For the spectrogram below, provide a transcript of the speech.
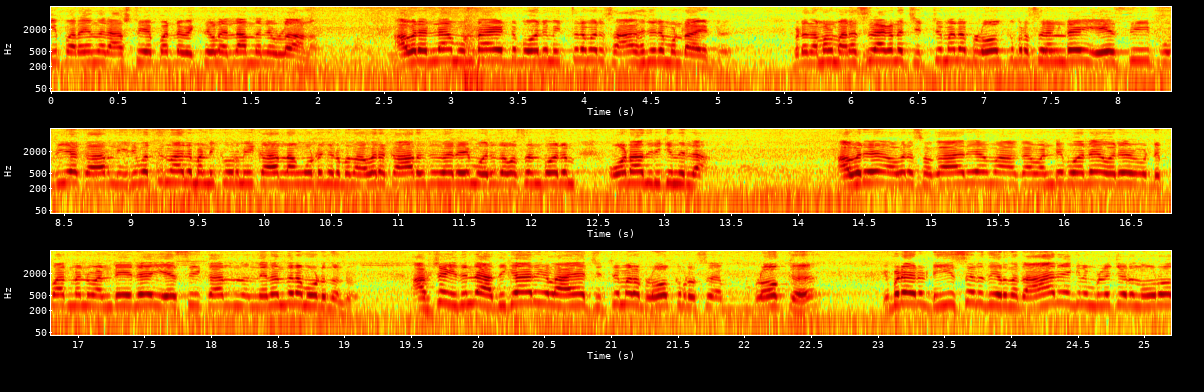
ഈ പറയുന്ന രാഷ്ട്രീയപ്പെട്ട വ്യക്തികളെല്ലാം തന്നെ ഉള്ളതാണ്. അവരെല്ലാം ഉണ്ടായിട്ട് പോലും ഇത്തരമൊരു സാഹചര്യം ഉണ്ടായിട്ട് ഇവിടെ നമ്മൾ മനസ്സിലാക്കേണ്ട Chuttumala block president A C പുതിയ കാറിൽ ഇരുപത്തിനാല് മണിക്കൂറും ഈ കാറിൽ അങ്ങോട്ടും ചെല്ലുമ്പോൾ അവരെ കാർ ഇതുവരെയും ഒരു ദിവസം പോലും ഓടാതിരിക്കുന്നില്ല. അവർ അവർ സ്വകാര്യ വണ്ടി പോലെ ഒരു ഡിപ്പാർട്ട്മെന്റ് വണ്ടിയിൽ എ സി കാറിൽ നിരന്തരം ഓടുന്നുണ്ട്. പക്ഷേ ഇതിന്റെ അധികാരികളായ ചുറ്റുമല ബ്ലോക്ക് ബ്ലോക്ക് ഇവിടെ ഒരു ഡീസൽ തീർന്നിട്ട് ആരെങ്കിലും വിളിച്ചൊരു നൂറോ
